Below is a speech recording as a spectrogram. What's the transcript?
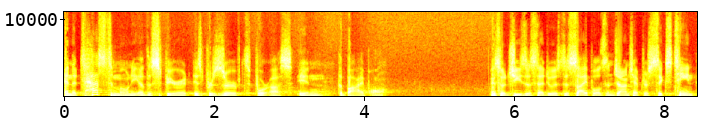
And the testimony of the Spirit is preserved for us in the Bible. And so Jesus said to his disciples in John chapter 16,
